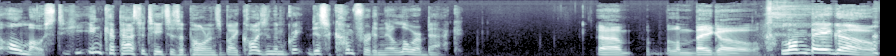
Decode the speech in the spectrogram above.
Almost. He incapacitates his opponents by causing them great discomfort in their lower back. Um, lumbago. Lumbago.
